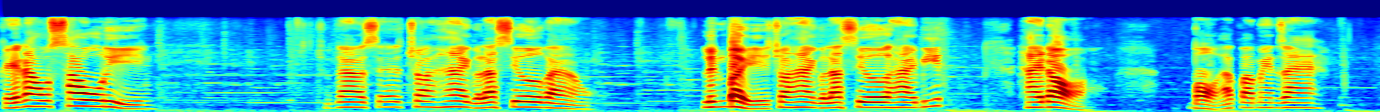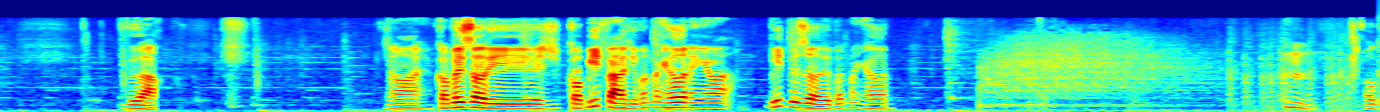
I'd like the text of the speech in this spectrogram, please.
Cái rau sau thì Chúng ta sẽ cho hai Glacier vào. Lên 7 thì cho hai Glacier hai beat hai đỏ. Bỏ Aquaman ra. Được. Rồi, Còn bây giờ thì có bit vào thì vẫn mạnh hơn anh em ạ. Bit bây giờ thì vẫn mạnh hơn. Ok.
